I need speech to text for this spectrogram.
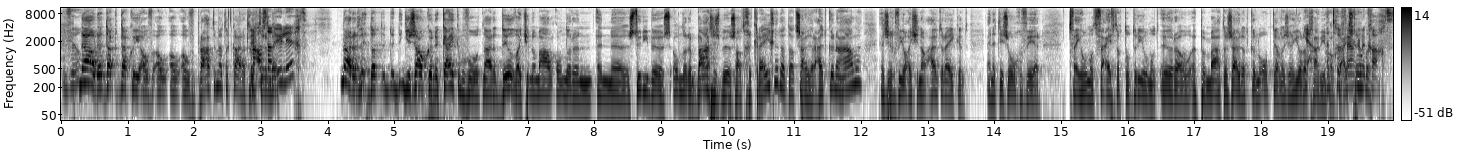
Hoeveel? Nou, daar, daar, kun je over, over, over praten met elkaar. Dat maar ligt als dat u ligt? Nou, dat, dat, je zou kunnen kijken bijvoorbeeld naar het deel wat je normaal onder een, een uh, studiebeurs, onder een basisbeurs had gekregen. Dat, dat zou je eruit kunnen halen. En zeggen van, joh, als je nou uitrekent en het is ongeveer 250 tot 300 euro per maand, dan zou je dat kunnen optellen en zeggen, joh, dat ja, gaan we hier gewoon kwijtschelden. kracht.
